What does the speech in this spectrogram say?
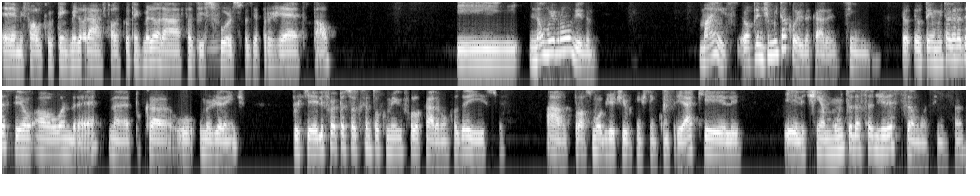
é, me fala que eu tenho que melhorar, fala que eu tenho que melhorar, fazer uhum. esforço, fazer projeto tal. E não fui promovido. Mas eu aprendi muita coisa, cara. Sim, eu, eu tenho muito a agradecer ao, ao André, na época, o, o, meu gerente, porque ele foi a pessoa que sentou comigo e falou, cara, vamos fazer isso. Ah, o próximo objetivo que a gente tem que cumprir é aquele. E ele tinha muito dessa direção, assim, sabe?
